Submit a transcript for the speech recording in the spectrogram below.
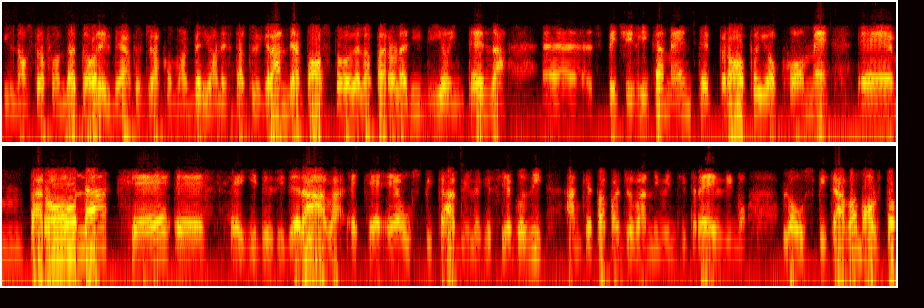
il nostro fondatore, il beato Giacomo Alberione, è stato il grande apostolo della parola di Dio, intesa eh, specificamente proprio come eh, parola che eh, egli desiderava e che è auspicabile che sia così, anche Papa Giovanni XXIII lo auspicava molto,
